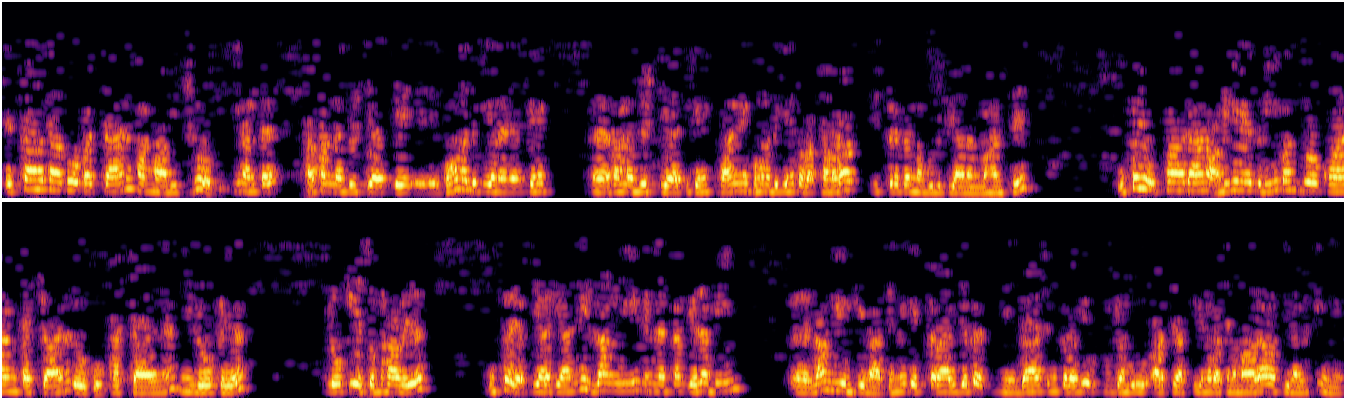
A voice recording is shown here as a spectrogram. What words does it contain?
එත්තාවතාවෝ පච්චායන සම්මාදිච්ඡ හෝති ඊළඟට අසන්න දෘෂ්ටියත් කොහොමද කියන කෙනෙක් සම්මා දෘෂ්ටිය ඇති කෙනෙක් වන්නේ කොහොමද කියන එක සමහරක් විස්තර කරන බුදු පියාණන් වහන්සේ උපය උපාදාන අභිනවේත දීපන්තෝ කෝයං කච්චායන ලෝකෝ කච්චායන මේ ලෝකය ලෝකයේ ස්වභාවය උපය කියලා කියන්නේ ලං වීම එහෙම නැත්නම් එළඹීම් ලං වීම කියන අර්ථයෙන් මේක එක්තරා විදිහක මේ දාර්ශනික වගේ ගැඹුරු අර්ථයක් තියෙන වචන මාලාවක් ඊළඟට තියෙන්නේ.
